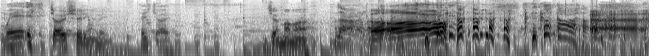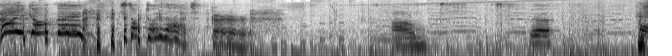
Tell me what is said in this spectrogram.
where? Joe's shooting at me. Who's Joe? Joe Mama. Nah. Oh, Oh, you got me! Stop doing that! Grr. Um. Yeah. Oh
